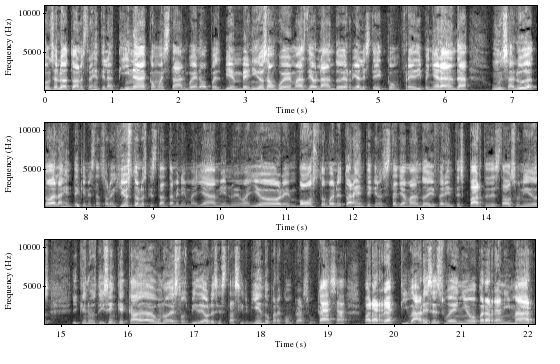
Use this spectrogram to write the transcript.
Un saludo a toda nuestra gente latina, ¿cómo están? Bueno, pues bienvenidos a un jueves más de Hablando de Real Estate con Freddy Peñaranda. Un saludo a toda la gente que no están solo en Houston, los que están también en Miami, en Nueva York, en Boston, bueno, toda la gente que nos está llamando de diferentes partes de Estados Unidos y que nos dicen que cada uno de estos videos les está sirviendo para comprar su casa, para reactivar ese sueño, para reanimar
